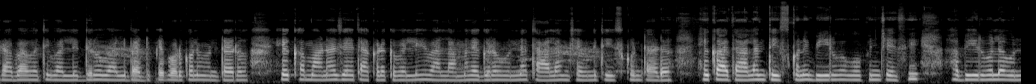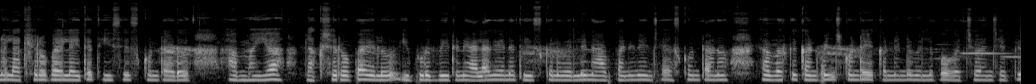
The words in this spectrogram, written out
ప్రభావతి వాళ్ళిద్దరూ వాళ్ళ బెడ్పై పడుకొని ఉంటారు. ఇక మనోజ్ అయితే అక్కడికి వెళ్ళి వాళ్ళ అమ్మ దగ్గర ఉన్న తాళం చెవిని తీసుకుంటాడు. ఇక ఆ తాళం తీసుకొని బీరువా ఓపెన్ చేసి ఆ బీరువాలో ఉన్న లక్ష రూపాయలు అయితే తీసేసుకుంటాడు. అమ్మయ్య లక్ష రూపాయలు. ఇప్పుడు వీటిని ఎలాగైనా తీసుకుని వెళ్ళి నా పని నేను చేసుకుంటాను. ఎవరికి కనిపించకుండా ఇక్కడి నుండి వెళ్ళిపోవచ్చు అని చెప్పి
